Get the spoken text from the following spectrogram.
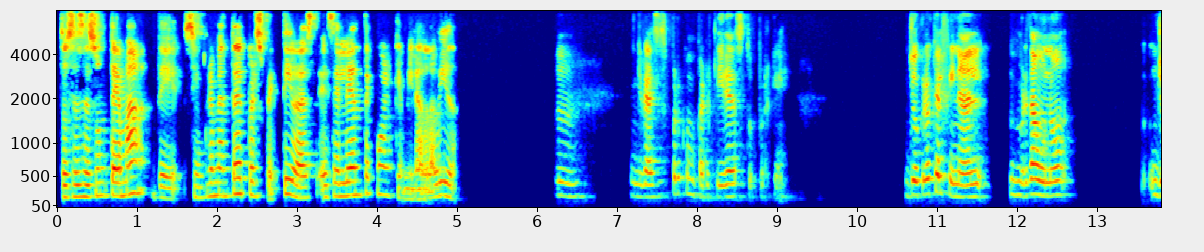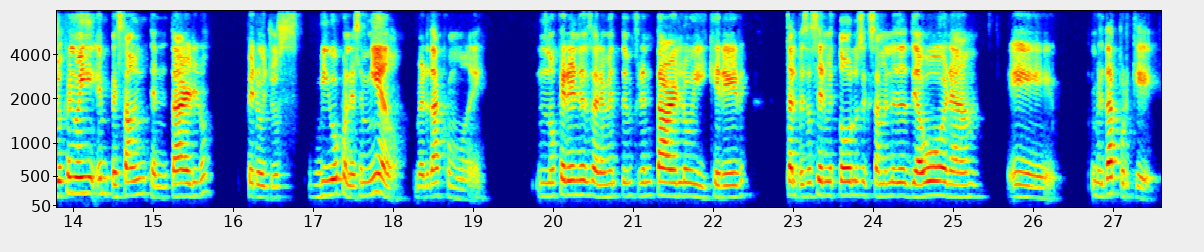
Entonces es un tema de simplemente de perspectiva, es, el lente con el que miras la vida. Mm, gracias por compartir esto, porque yo creo que al final, en verdad, uno yo que no he empezado a intentarlo, pero yo vivo con ese miedo, ¿verdad? Como de no querer necesariamente enfrentarlo y querer tal vez hacerme todos los exámenes desde ahora, eh, ¿verdad? Porque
